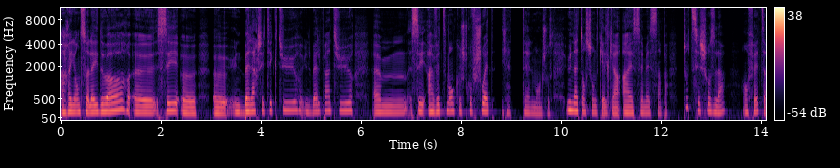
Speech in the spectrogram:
un rayon de soleil dehors, euh, c'est euh, euh, une belle architecture, une belle peinture, c'est un vêtement que je trouve chouette. Il y a tellement de choses. Une attention de quelqu'un, un SMS sympa. Toutes ces choses-là, en fait,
